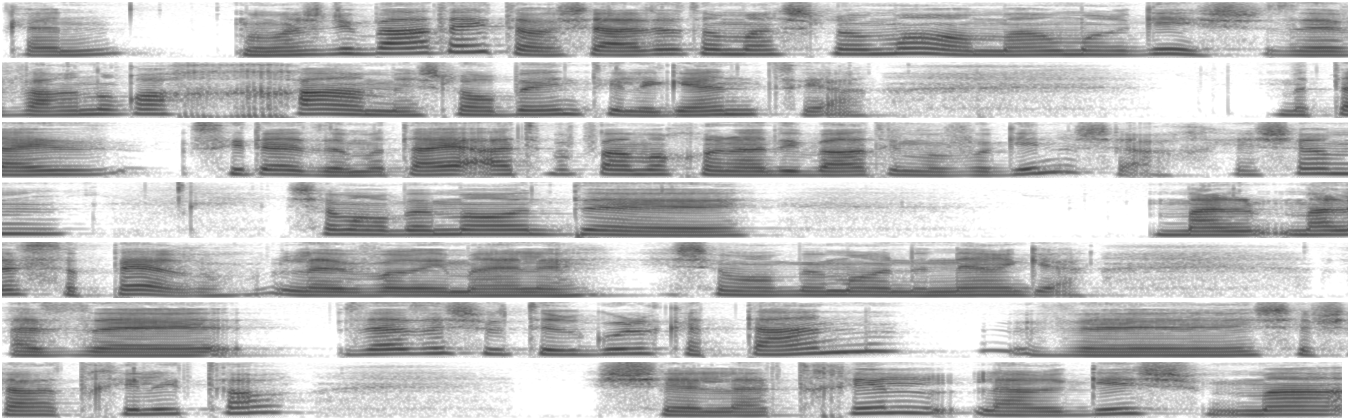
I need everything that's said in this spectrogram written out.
כן? ממש דיברת איתו, שאלת אותו מה שלמה, מה הוא מרגיש. זה איבר נורא חכם, יש לו הרבה אינטליגנציה. מתי עשית את זה? מתי את בפעם האחרונה דיברת עם הווגינה שלך? יש שם, שם הרבה מאוד... Uh, מה, מה לספר לאיברים האלה, יש שם הרבה מאוד אנרגיה. אז אה, זה איזשהו תרגול קטן, ושאפשר להתחיל איתו, של להתחיל להרגיש מה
